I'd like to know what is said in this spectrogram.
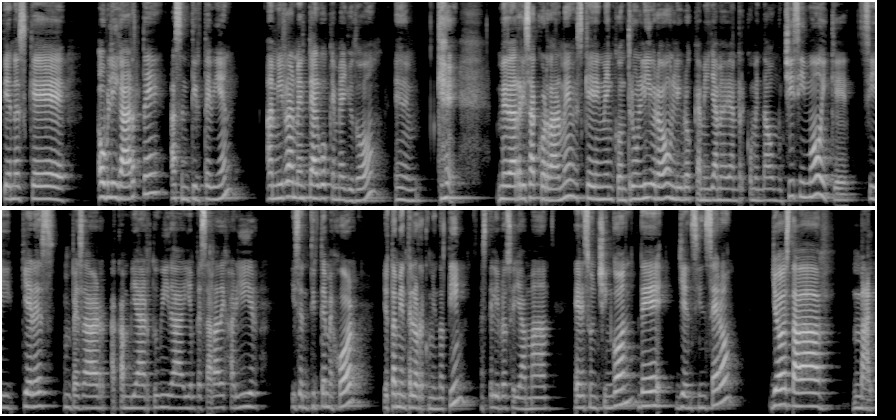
tienes que obligarte a sentirte bien. A mí realmente algo que me ayudó, em, que me da risa acordarme, es que me encontré un libro, un libro que a mí ya me habían recomendado muchísimo y que si quieres empezar a cambiar tu vida y empezar a dejar ir y sentirte mejor, yo también te lo recomiendo a ti. Este libro se llama Eres un chingón de Jen Sincero. Yo estaba mal.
